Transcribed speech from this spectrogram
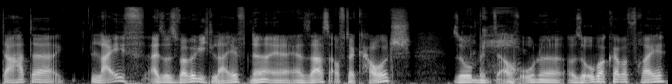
da hat er live, also es war wirklich live, ne? Er, er saß auf der Couch so okay. mit auch ohne, also oberkörperfrei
